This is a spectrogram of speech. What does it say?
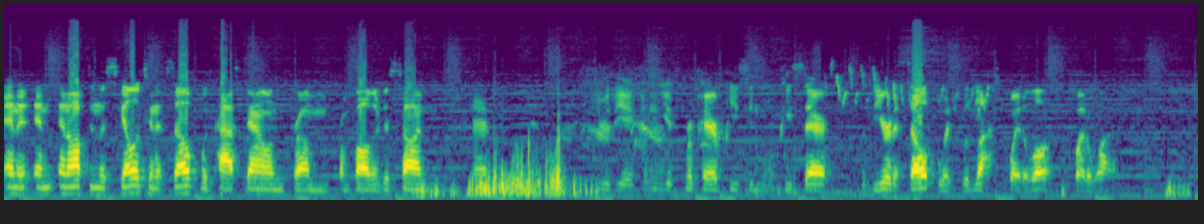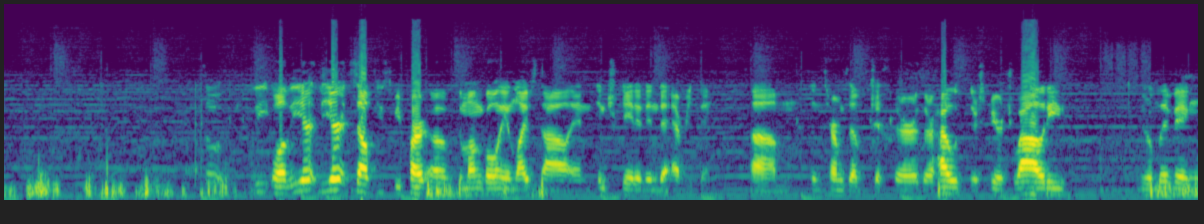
and, it, and and often the skeleton itself would pass down from from father to son, and through the and you'd repair piece and piece there. But the yurt itself, which would last quite a long, quite a while. So the well, the yurt, the yurt itself used to be part of the Mongolian lifestyle and integrated into everything um, in terms of just their their house, their spirituality, their living,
